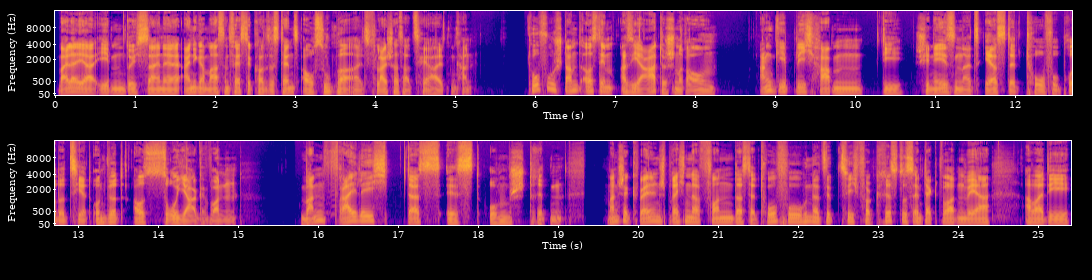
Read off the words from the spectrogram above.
weil er ja eben durch seine einigermaßen feste Konsistenz auch super als Fleischersatz herhalten kann. Tofu stammt aus dem asiatischen Raum. Angeblich haben die Chinesen als erste Tofu produziert und wird aus Soja gewonnen. Wann freilich, das ist umstritten. Manche Quellen sprechen davon, dass der Tofu 170 vor Christus entdeckt worden wäre, aber die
